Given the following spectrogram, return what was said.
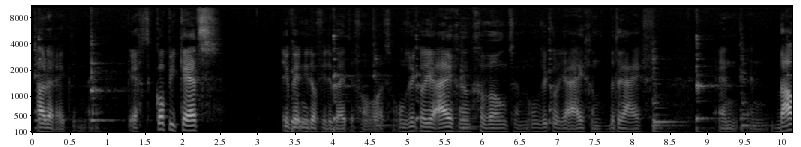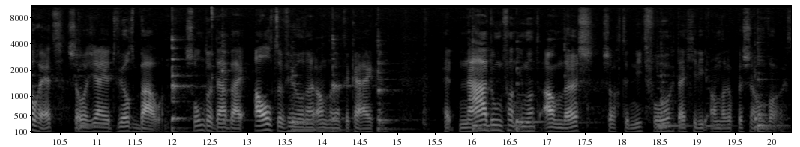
Hou daar rekening mee. Echt copycats. Ik weet niet of je er beter van wordt. Ontwikkel je eigen gewoonten. Ontwikkel je eigen bedrijf. En, en bouw het zoals jij het wilt bouwen. Zonder daarbij al te veel naar anderen te kijken. Het nadoen van iemand anders zorgt er niet voor dat je die andere persoon wordt.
